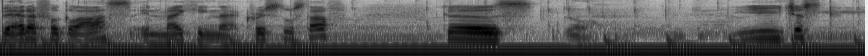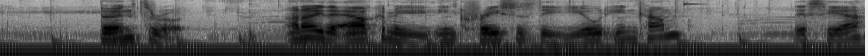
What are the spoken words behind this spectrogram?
better for glass in making that crystal stuff because oh, you just burn through it. I know the alchemy increases the yield income. This here,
